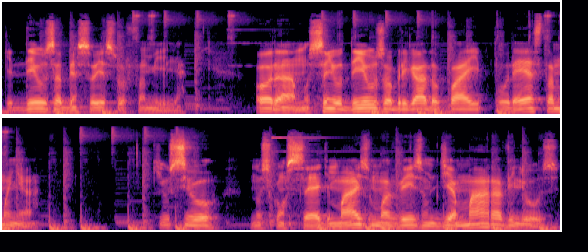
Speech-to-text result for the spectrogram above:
que Deus abençoe a sua família. Oramos, Senhor Deus, obrigado, Pai, por esta manhã. Que o Senhor nos concede mais uma vez um dia maravilhoso.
